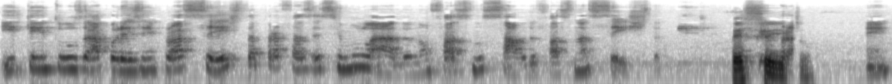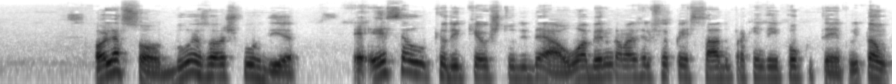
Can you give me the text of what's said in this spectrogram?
E tento usar, por exemplo, a sexta para fazer simulado. Eu não faço no sábado, eu faço na sexta. Perfeito. Olha só, duas horas por dia. É, esse é o que eu digo que é o estudo ideal. O AB Nunca Mais ele foi pensado para quem tem pouco tempo. Então,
